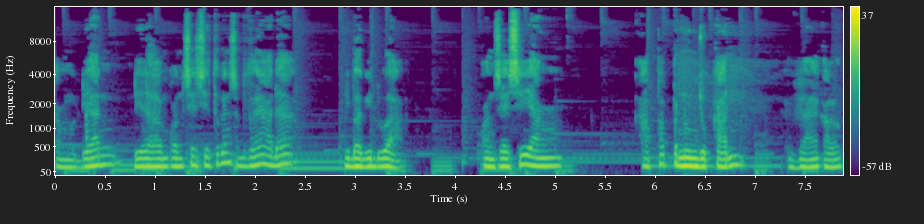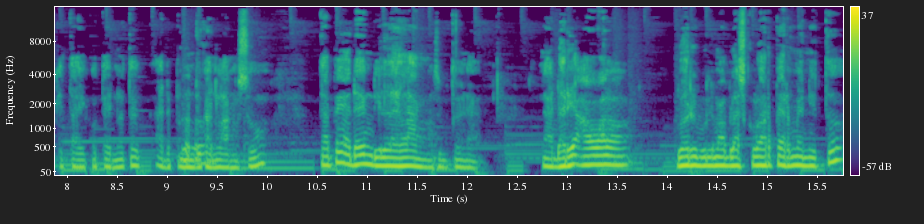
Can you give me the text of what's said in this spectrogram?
Kemudian di dalam konsesi itu kan sebetulnya ada dibagi dua. Konsesi yang apa penunjukan misalnya kalau kita ikutin itu ada penunjukan langsung tapi ada yang dilelang sebetulnya. Nah dari awal 2015 keluar permen itu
